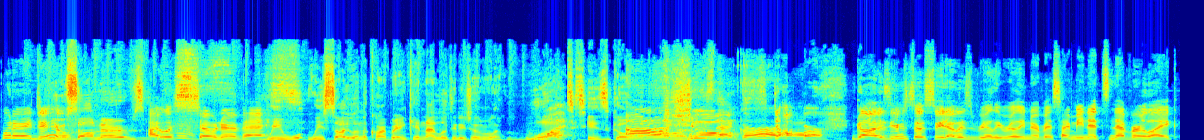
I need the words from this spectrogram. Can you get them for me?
what did I do? You saw nerves? I was so nervous. we we saw you on the carpet, and Kit and I looked at each other and we were like, What? what is going Ah, on? shoot. Who's that girl? Stop her. Guys, you're so sweet. I was really, really nervous. I mean, it's never like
